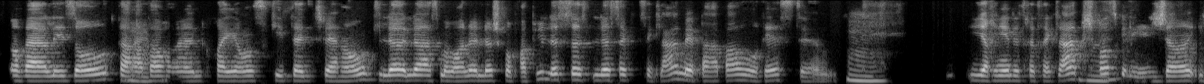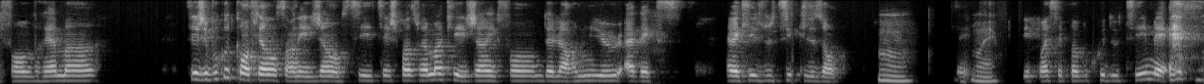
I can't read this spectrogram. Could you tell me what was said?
envers les autres par rapport à une croyance qui est différente. Là, là, à ce moment-là, là, je comprends plus. Là, ça, c'est clair, mais par rapport au reste, euh, hmm. il n'y a rien de très, très clair. Puis je pense que les gens, ils font vraiment j'ai beaucoup de confiance en les gens aussi. je pense vraiment que les gens, ils font de leur mieux avec, avec les outils qu'ils ont. Hmm. Des fois, c'est pas beaucoup d'outils, mais,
